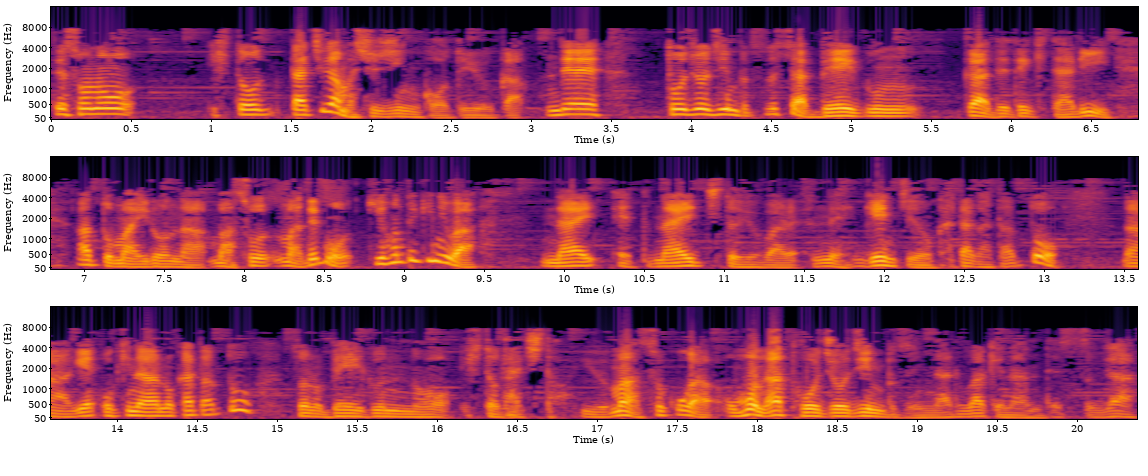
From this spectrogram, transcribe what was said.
で、その人たちがま主人公というか、で、登場人物としては米軍が出てきたり、あとまあいろんな、まあそう、まあでも基本的には内、えっと、内地と呼ばれるね、現地の方々と、あ沖縄の方と、その米軍の人たちという、まあそこが主な登場人物になるわけなんですが、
